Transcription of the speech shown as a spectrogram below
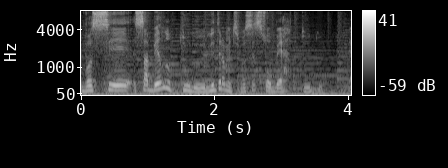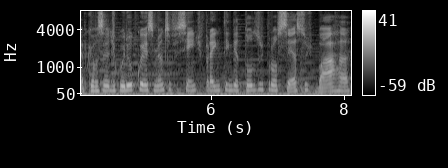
você. Sabendo tudo, literalmente, se você souber tudo, é porque você adquiriu conhecimento suficiente para entender todos os processos barra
